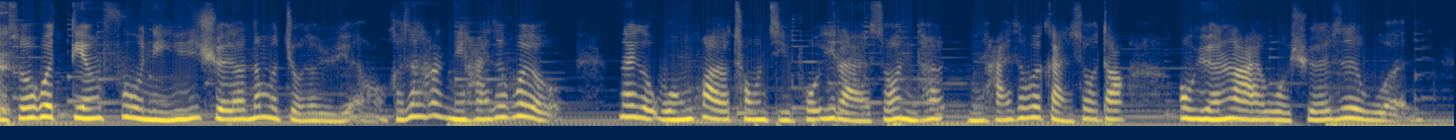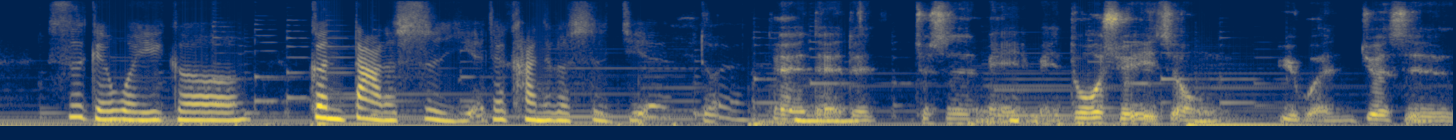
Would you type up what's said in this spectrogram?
有时候会颠覆你已经学了那么久的语言哦，可是它你还是会有那个文化的冲击波一来的时候，你看你还是会感受到哦，原来我学日文是给我一个更大的视野在看这个世界，对，对对对，就是每每多学一种语文，就是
